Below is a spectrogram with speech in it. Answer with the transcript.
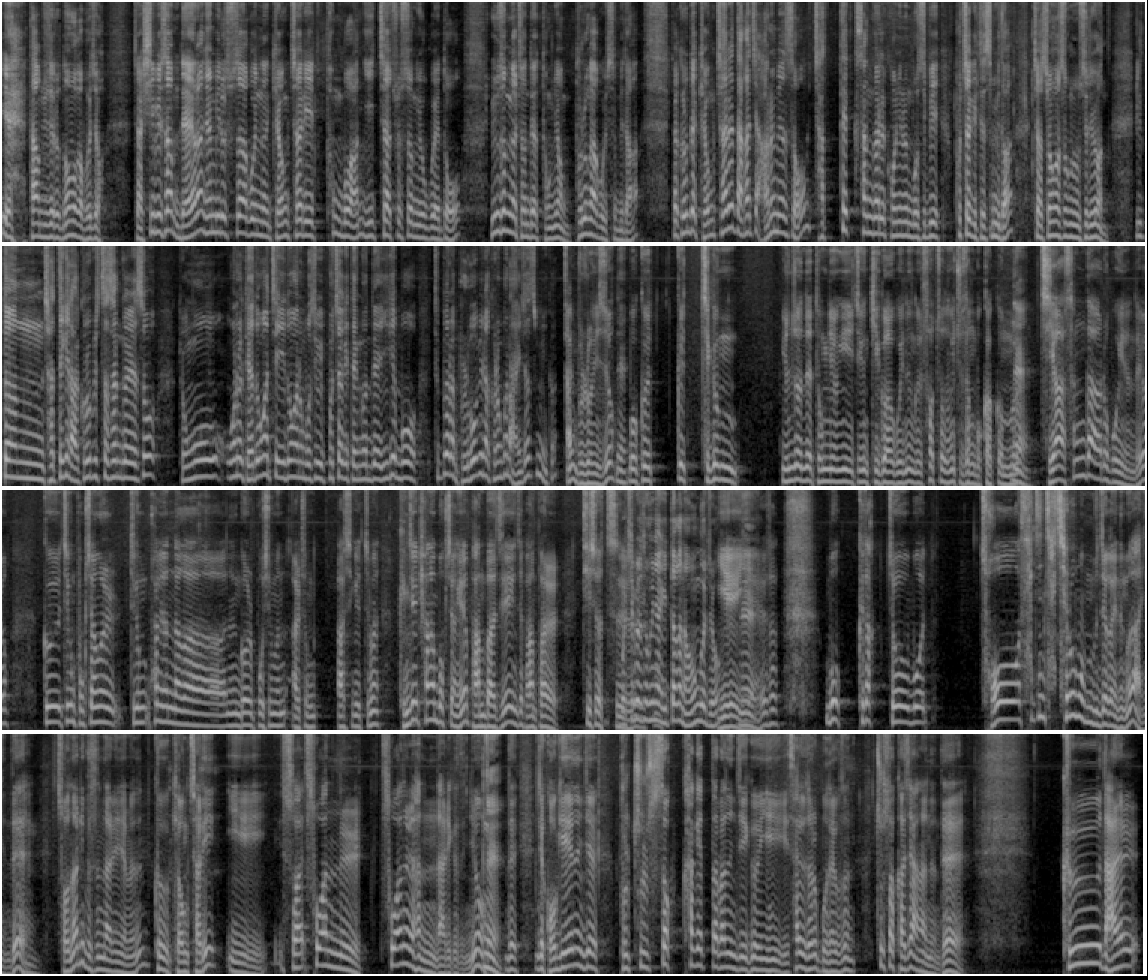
예, 다음 주제로 넘어가 보죠. 자, 12.3 내란 혐의를 수사하고 있는 경찰이 통보한 2차 출석 요구에도 윤석열 전 대통령 불응하고 있습니다. 자, 그런데 경찰에 나가지 않으면서 자택 상가를 거니는 모습이 포착이 됐습니다. 자, 정화성 논술위원. 일단 자택인 아크로비스타 상가에서 경호원을 대동한 채 이동하는 모습이 포착이 된 건데 이게 뭐 특별한 불법이나 그런 건 아니지 않습니까? 아니 물론이죠. 네. 뭐그 그 지금 윤 전 대통령이 지금 기거하고 있는 그 서초동의 주상복합 건물 네. 지하 상가로 보이는데요. 그 지금 복장을 지금 화면 나가는 걸 보시면 알 정, 아시겠지만 굉장히 편한 복장이에요. 반바지에 이제 반팔 티셔츠. 뭐 집에서 그냥 있다가 나온 거죠. 예, 예. 네. 그래서 뭐 그닥 저 뭐 저 사진 자체로 뭐 문제가 있는 건 아닌데 음. 전날이 무슨 날이냐면은 그 경찰이 이 수화, 소환을 소환을 한 날이거든요. 네. 근데 이제 거기에는 이제 불출석하겠다라는 이제 그 이 사유서를 보내고선 출석하지 않았는데 그날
